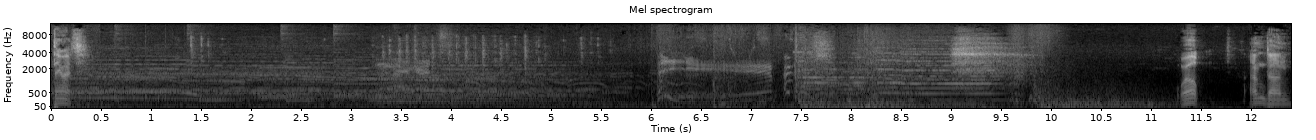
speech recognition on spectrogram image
Damn it. I'm done.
